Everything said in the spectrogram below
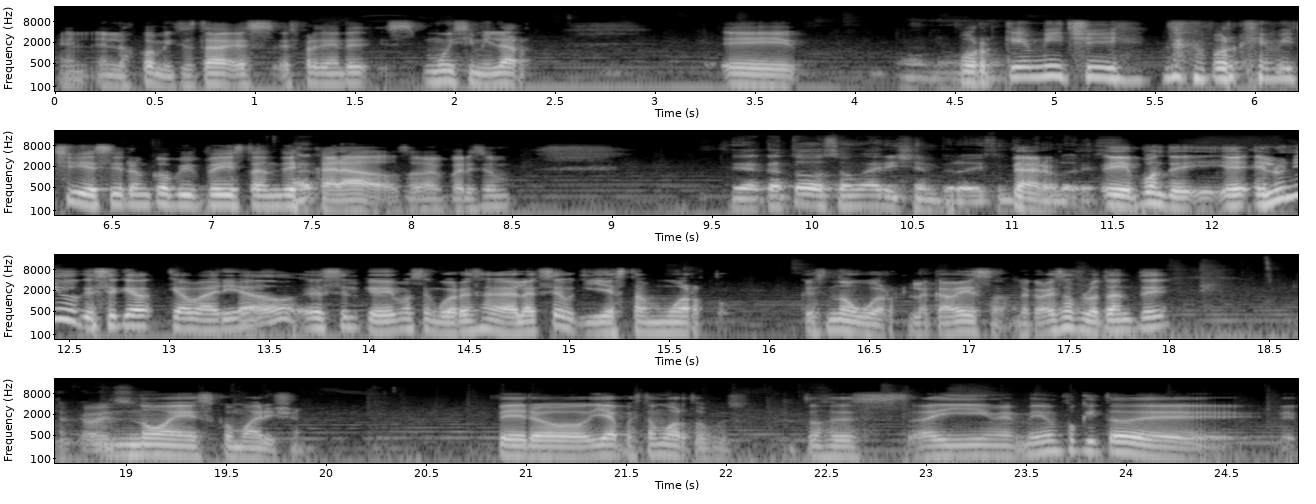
en, en los cómics. Está, es, es prácticamente es muy similar. Eh, No, no, ¿Por qué Michi? ¿Por qué Michi hicieron copy-paste tan descarado? O sea, me pareció un- Sí, acá todos son Arishen, pero de distintos Claro, colores. eh, ponte, eh, el único que sé que ha, que ha variado es el que vemos en Guardianes de la Galaxia que ya está muerto, que es Nowhere, la cabeza. La cabeza flotante La cabeza. no es como Arishan. Pero ya, pues está muerto, pues. Entonces ahí me, me dio un poquito de, de-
